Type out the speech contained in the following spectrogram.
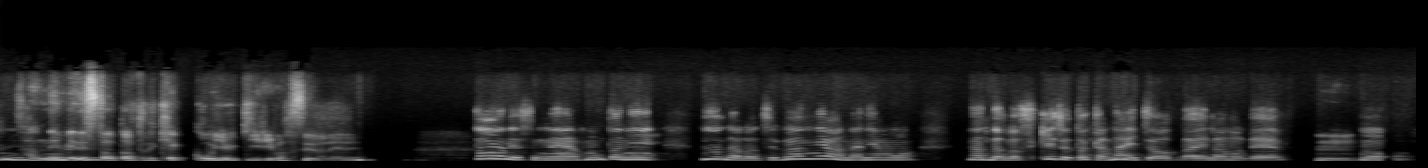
3年目でスタートアップって結構勇気いりますよね。そうですね、本当に、なんだろう、自分には何も、なんだろう、スキルとかない状態なので、うん。もう、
